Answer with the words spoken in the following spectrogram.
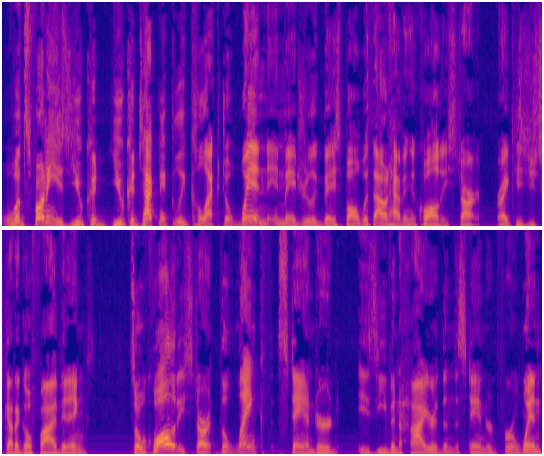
what's funny is you could you could technically collect a win in Major League Baseball without having a quality start, right? Because you just got to go five innings. So a quality start, the length standard is even higher than the standard for a win,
